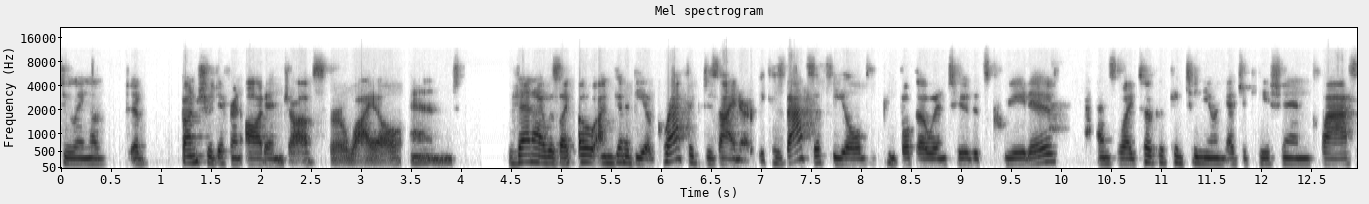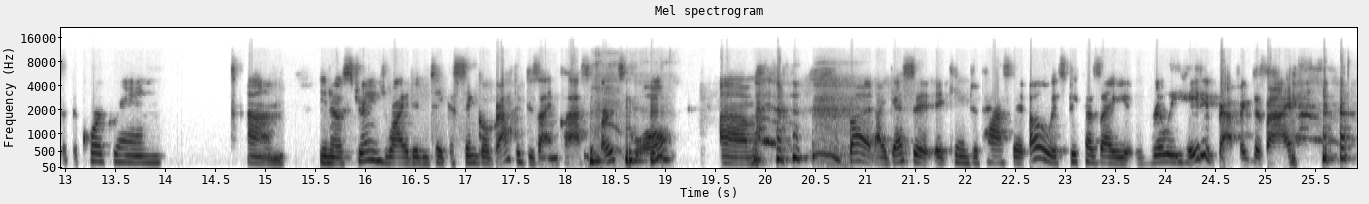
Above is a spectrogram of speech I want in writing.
doing a, a bunch of different odd end jobs for a while. And then I was like, oh, I'm going to be a graphic designer because that's a field people go into that's creative. And so I took a continuing education class at the Corcoran um, you know, strange why I didn't take a single graphic design class at art school. um, but I guess it, it came to pass that, oh, it's because I really hated graphic design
